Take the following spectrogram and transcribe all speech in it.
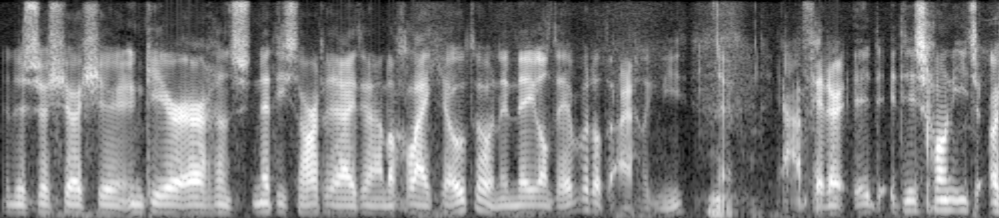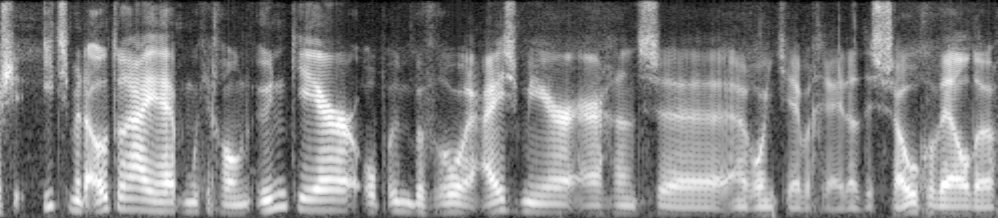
En dus als je, als je een keer ergens net iets te hard rijdt, ja, dan glijdt je auto. En in Nederland hebben we dat eigenlijk niet. Nee. Ja, verder, het, het, is gewoon iets, als je iets met autorijden hebt, moet je gewoon een keer op een bevroren ijsmeer ergens uh, een rondje hebben gereden. Dat is zo geweldig.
